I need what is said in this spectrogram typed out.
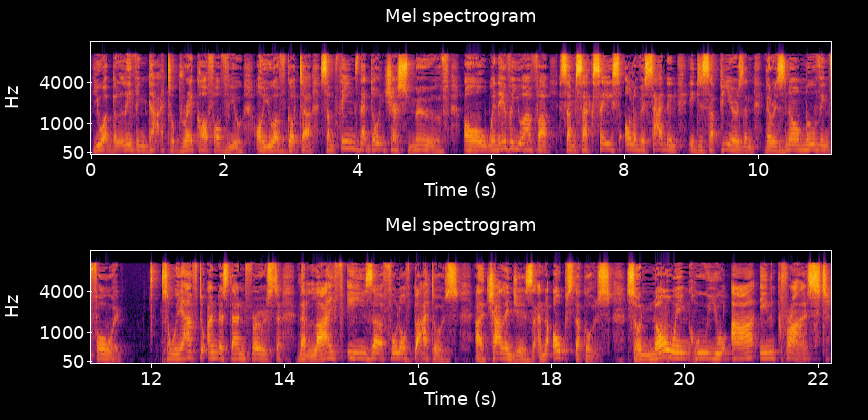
you are believing God to break off of you, or you have got uh, some things that don't just move, or whenever you have some success, all of a sudden it disappears and there is no moving forward. So we have to understand first that life is uh, full of battles, uh, challenges, and obstacles. So knowing who you are in Christ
